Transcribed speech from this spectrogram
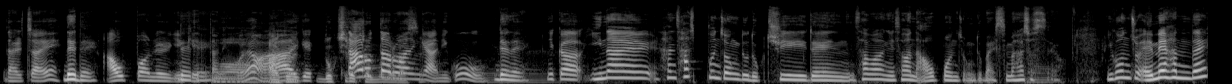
날짜에 네네. 아홉 번을 얘기했다는 와. 거예요. 아, 아, 그 이게 따로 따로 하는 봤어요. 게 아니고 네네. 그러니까 이날 한 40분 정도 녹취된 상황에서 한 아홉 번 정도 말씀을 하셨어요. 이건 좀 애매한데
